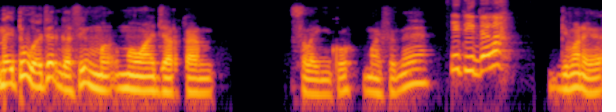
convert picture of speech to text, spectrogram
Nah, itu wajar gak sih me mewajarkan selingkuh? Maksudnya Ya tidak lah. Gimana ya?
